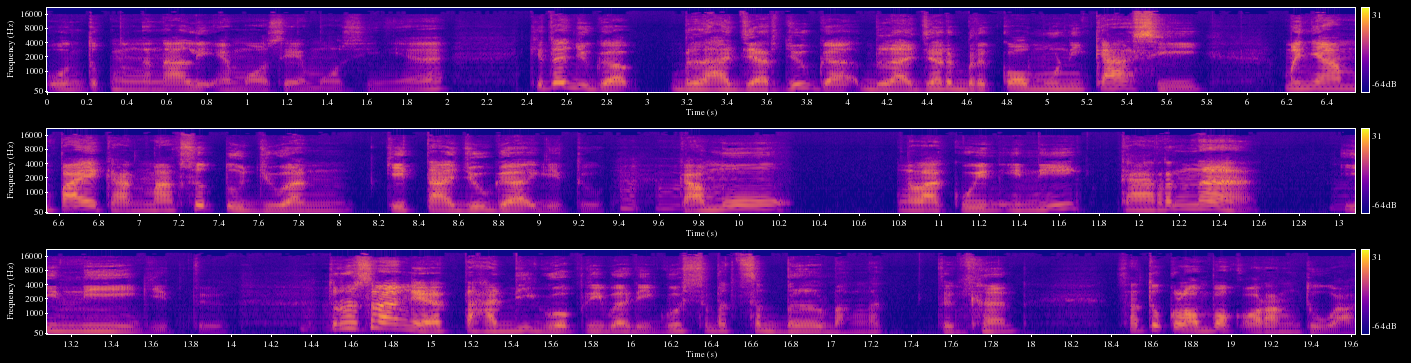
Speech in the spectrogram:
untuk mengenali emosi-emosinya, kita juga belajar juga belajar berkomunikasi, menyampaikan maksud tujuan kita juga gitu. Kamu ngelakuin ini karena ini gitu. Terus terang ya tadi gue pribadi gue sempet sebel banget dengan satu kelompok orang tua.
